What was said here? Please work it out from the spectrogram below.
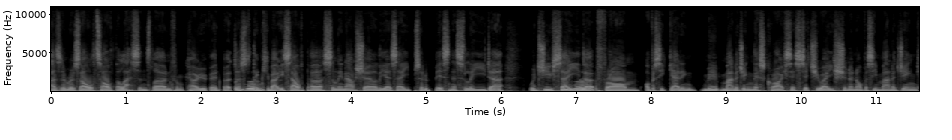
as a result of the lessons learned from COVID. But just mm-hmm. thinking about yourself personally now, Shirley, as a sort of business leader, would you say mm-hmm. that from obviously getting managing this crisis situation and obviously managing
